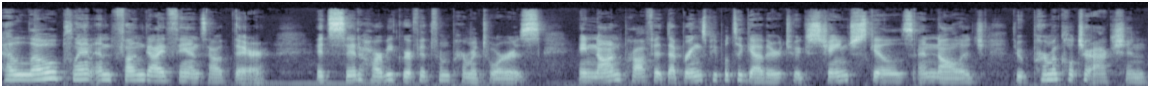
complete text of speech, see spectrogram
Hello, plant and fungi fans out there. It's Syd Harvey Griffith from Permatours, a nonprofit that brings people together to exchange skills and knowledge through permaculture action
